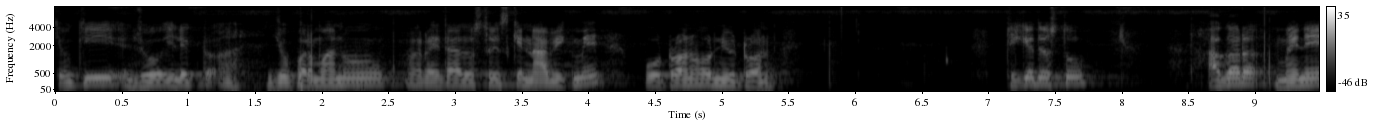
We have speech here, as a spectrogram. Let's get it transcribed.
क्योंकि जो इलेक्ट्रो जो परमाणु रहता है दोस्तों इसके नाभिक में, प्रोटॉन और न्यूट्रॉन, ठीक है दोस्तों? अगर मैंने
